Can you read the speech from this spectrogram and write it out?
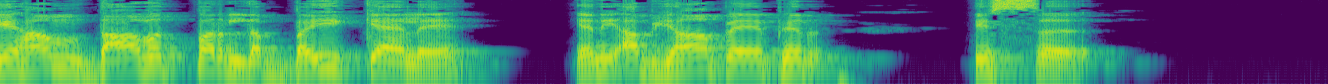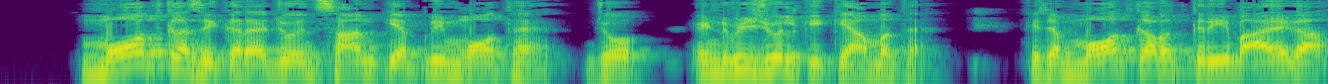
کہ ہم دعوت پر لبئی کہہ لیں۔ یعنی اب یہاں پہ پھر اس موت کا ذکر ہے، جو انسان کی اپنی موت ہے، جو انڈیویجل کی قیامت ہے۔ کہ جب موت کا وقت قریب آئے گا،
